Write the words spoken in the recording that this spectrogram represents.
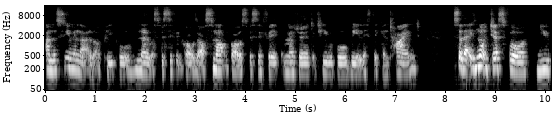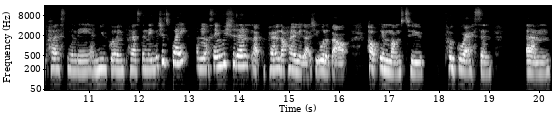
i'm assuming that a lot of people know what specific goals are. Smart goals specific measured achievable realistic and timed. So that is not just for you personally and you growing personally which is great. I'm not saying we shouldn't. Like preparing the home is actually all about helping mums to progress and um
